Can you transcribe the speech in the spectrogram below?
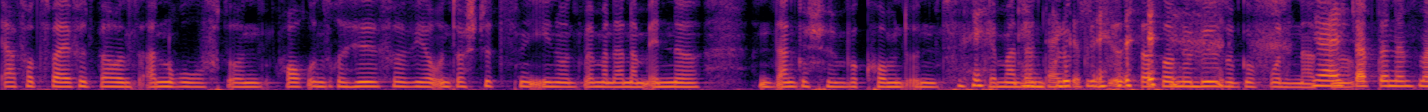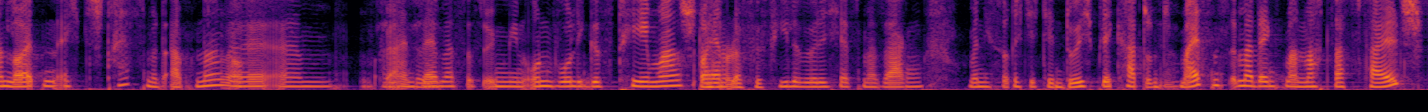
er verzweifelt bei uns anruft und braucht unsere Hilfe. Wir unterstützen ihn und wenn man dann am Ende ein Dankeschön bekommt und der Mann dann glücklich ist, dass er eine Lösung gefunden hat. ja, ne? ich glaube, da nimmt man Leuten echt Stress mit ab, ne? Weil ähm, für einen selber ist das irgendwie ein unwohliges Thema. Steuern oder für viele würde ich jetzt mal sagen, wenn man nicht so richtig den Durchblick hat und meistens immer denkt, man macht was falsch.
